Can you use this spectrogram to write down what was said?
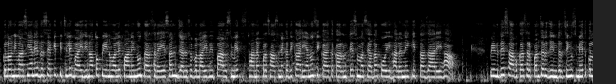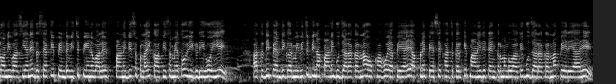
ਕਲੋਨੀ ਵਾਸੀਆਂ ਨੇ ਦੱਸਿਆ ਕਿ ਪਿਛਲੇ 22 ਦਿਨਾਂ ਤੋਂ ਪੀਣ ਵਾਲੇ ਪਾਣੀ ਨੂੰ ਤਰਸ ਰਹੇ ਸਨ। ਜਲ ਸਪਲਾਈ ਵਿਭਾਗ ਸਮੇਤ ਸਥਾਨਕ ਪ੍ਰਸ਼ਾਸਨਿਕ ਅਧਿਕਾਰੀਆਂ ਨੂੰ ਸ਼ਿਕਾਇਤ ਕਰਨ ਤੇ ਸਮੱਸਿਆ ਦਾ ਕੋਈ ਹੱਲ ਨਹੀਂ ਕੀਤਾ ਜਾ ਰਿਹਾ। ਪਿੰਡ ਦੇ ਸਾਬਕਾ ਸਰਪੰਚ ਰਜਿੰਦਰ ਸਿੰਘ ਸਮੇਤ ਕਲੋਨੀ ਵਾਸੀਆਂ ਨੇ ਦੱਸਿਆ ਕਿ ਪਿੰਡ ਵਿੱਚ ਪੀਣ ਵਾਲੇ ਪਾਣੀ ਦੀ ਸਪਲਾਈ ਕਾਫੀ ਸਮੇਂ ਤੋਂ ਵਿਗੜੀ ਹੋਈ ਏ। ਅੱਤ ਦੀ ਪੈਂਦੀ ਗਰਮੀ ਵਿੱਚ ਬਿਨਾਂ ਪਾਣੀ ਗੁਜ਼ਾਰਾ ਕਰਨਾ ਔਖਾ ਹੋਇਆ ਪਿਆ ਏ। ਆਪਣੇ ਪੈਸੇ ਖਰਚ ਕਰਕੇ ਪਾਣੀ ਦੇ ਟੈਂਕਰ ਮੰਗਵਾ ਕੇ ਗੁਜ਼ਾਰਾ ਕਰਨਾ ਪੈ ਰਿਹਾ ਏ।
